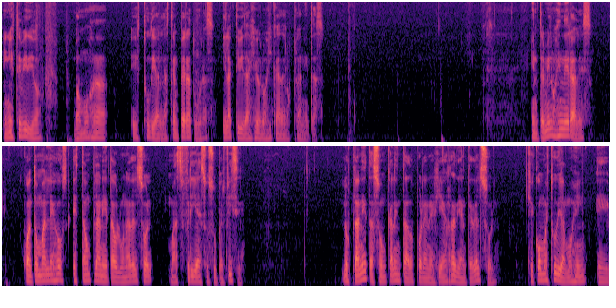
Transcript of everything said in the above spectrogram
En este video vamos a estudiar las temperaturas y la actividad geológica de los planetas. En términos generales, cuanto más lejos está un planeta o luna del Sol, más fría es su superficie. Los planetas son calentados por la energía radiante del Sol, que como estudiamos en eh,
